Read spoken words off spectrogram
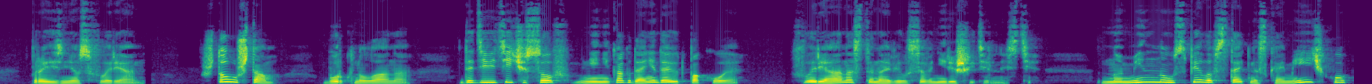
– произнес Флориан. «Что уж там?» – буркнула она. «До девяти часов мне никогда не дают покоя». Флориан остановился в нерешительности. Но Минна успела встать на скамеечку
